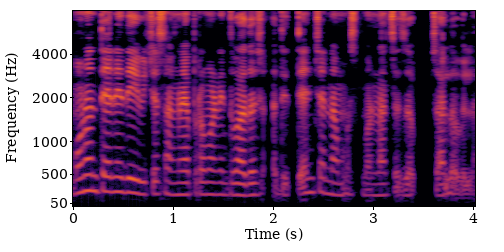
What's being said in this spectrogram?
म्हणून त्याने देवीच्या सांगण्याप्रमाणे द्वादश आदित्यांच्या नामस्मरणाचा जप चालवला.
